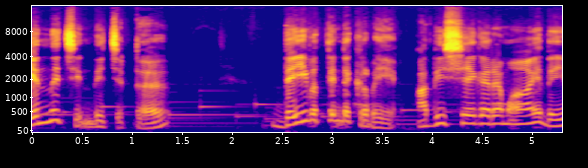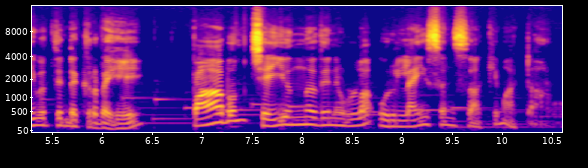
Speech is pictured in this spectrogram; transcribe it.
എന്ന് ചിന്തിച്ചിട്ട് ദൈവത്തിന്റെ കൃപയെ അതിശയകരമായ ദൈവത്തിന്റെ കൃപയെ പാപം ചെയ്യുന്നതിനുള്ള ഒരു ലൈസൻസ് ആക്കി മാറ്റാറുണ്ട്.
